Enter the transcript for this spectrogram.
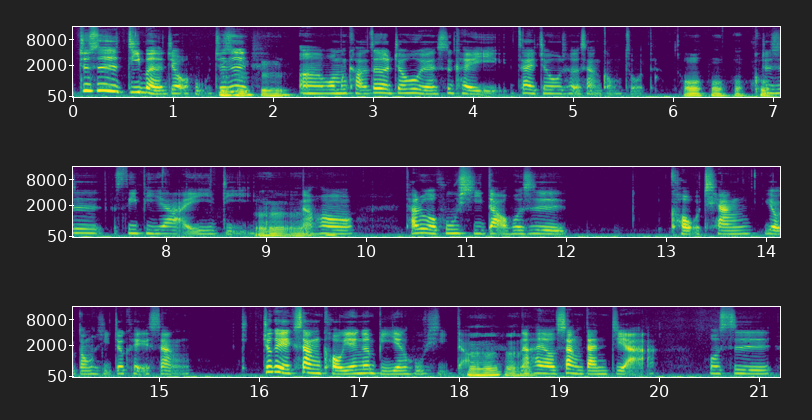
就是基本的救护，就是嗯，嗯、呃，我们考这个救护员是可以在救护车上工作的。哦哦哦，就是 CPR、AED，、嗯嗯嗯、然后他如果呼吸道或是口腔有东西，就可以上，就可以上口咽跟鼻咽呼吸道。然、嗯、后、嗯、还有上担架或是。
